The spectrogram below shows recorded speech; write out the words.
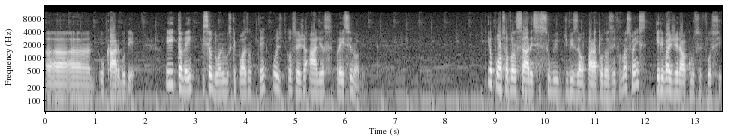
uh, uh, o cargo dele. E também pseudônimos que possam ter, ou, ou seja, alias para esse nome. Eu posso avançar nesse subdivisão para todas as informações. Ele vai gerar como se fosse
